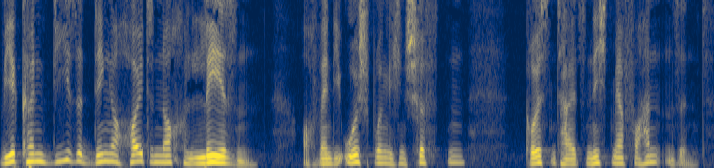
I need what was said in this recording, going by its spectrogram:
wir können diese Dinge heute noch lesen, auch wenn die ursprünglichen Schriften größtenteils nicht mehr vorhanden sind.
